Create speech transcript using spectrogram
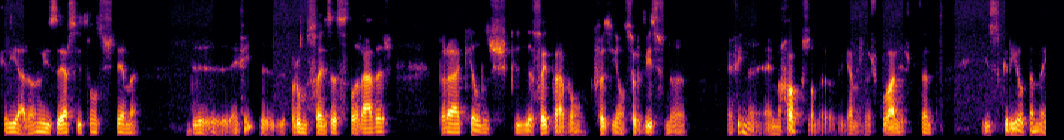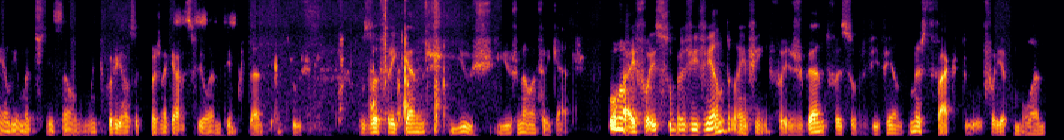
criaram no exército um sistema de, enfim, de promoções aceleradas para aqueles que aceitavam, que faziam serviço na, enfim, em Marrocos, ou na, digamos nas colónias. Portanto, isso criou também ali uma distinção muito curiosa, que depois na Guerra Civil é muito importante, entre os, os africanos e os, e os não africanos. O rei foi sobrevivendo, enfim, foi jogando, foi sobrevivendo, mas de facto foi acumulando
